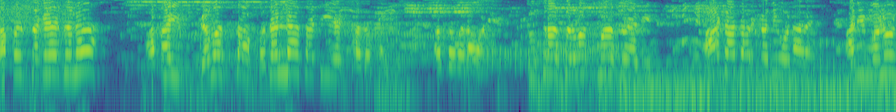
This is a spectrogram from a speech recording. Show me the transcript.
आपण सगळेजण आता ही व्यवस्था बदलण्यासाठी एक झालं पाहिजे असं मला वाटतं. दुसरा सर्वात महत्त्वाचा आठ हजार कधी होणार आहे? आणि म्हणून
